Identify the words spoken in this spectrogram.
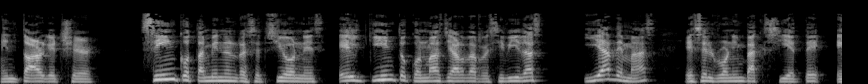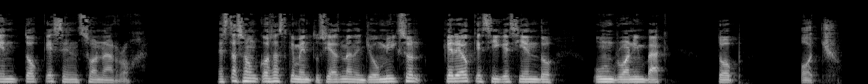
en target share, 5 también en recepciones, el quinto con más yardas recibidas y además es el running back 7 en toques en zona roja. Estas son cosas que me entusiasman en Joe Mixon. Creo que sigue siendo un running back top 8.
